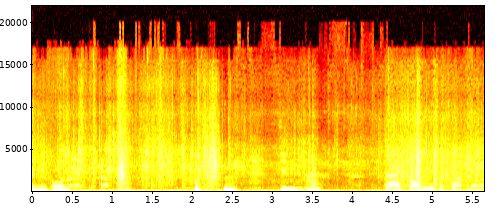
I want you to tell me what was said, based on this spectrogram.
ค่นี้พอเลยครับจริงนะได้กองนี้ก็กลับแล้ว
